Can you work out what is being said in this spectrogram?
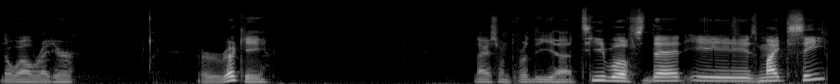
Noel right here. Rookie. Nice one for the uh, T-Wolves. That is Mike C.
